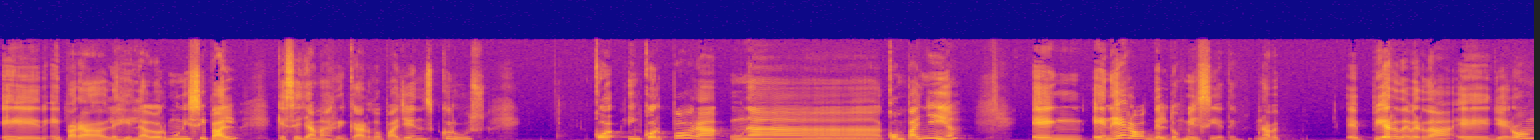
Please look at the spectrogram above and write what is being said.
eh, eh, para legislador municipal, que se llama Ricardo Payens Cruz, incorpora una compañía en enero del 2007. Una vez pierde, ¿verdad? Gerón,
